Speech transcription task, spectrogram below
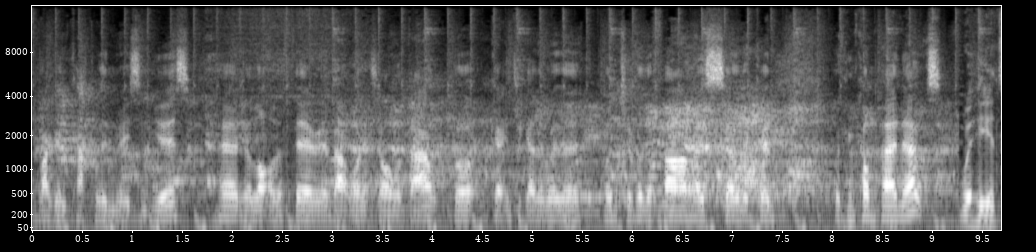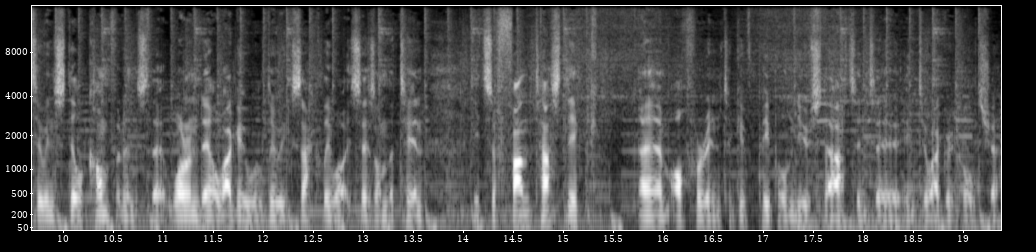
Wagyu cattle in recent years, heard a lot of the theory about what it's all about but getting together with a bunch of other farmers so we can we can compare notes. We're here to instill confidence that Warrendale Wagyu will do exactly what it says on the tin. It's a fantastic um, offering to give people new starts into, into agriculture.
